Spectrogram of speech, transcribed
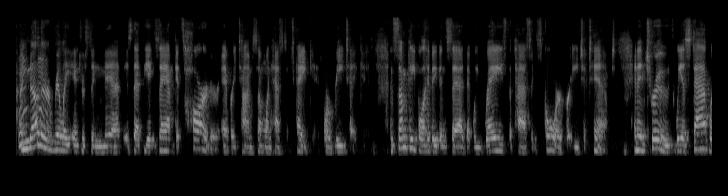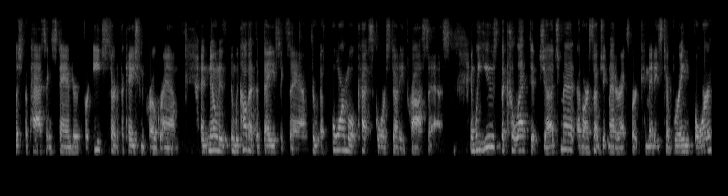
Mm-hmm. Another really interesting myth is that the exam gets harder every time someone has to take it or retake it. And some people have even said that we raise the passing score for each attempt. And in truth, we establish the passing standard for each certification program, and known as, and we call that the base exam, through a formal cut score study process. And we use the collective judgment of our subject matter expert committees to bring forth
